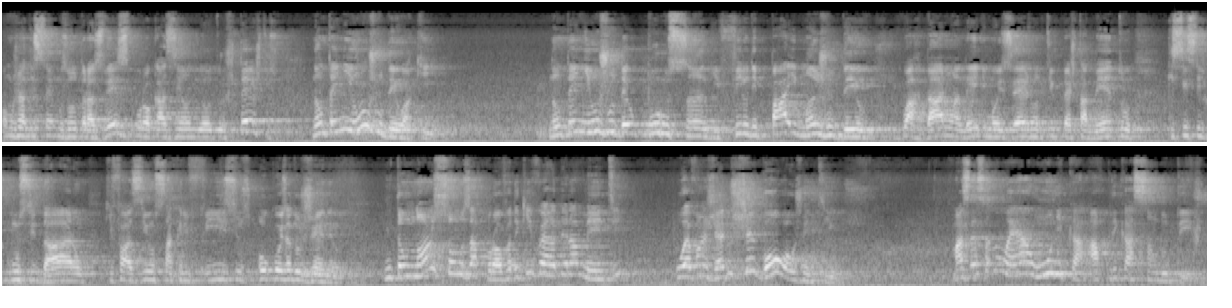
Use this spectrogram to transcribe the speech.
Como já dissemos outras vezes, por ocasião de outros textos, não tem nenhum judeu aqui. Não tem nenhum judeu puro sangue, filho de pai e mãe judeus, que guardaram a lei de Moisés no Antigo Testamento, que se circuncidaram, que faziam sacrifícios ou coisa do gênero. Então nós somos a prova de que verdadeiramente o Evangelho chegou aos gentios. Mas essa não é a única aplicação do texto.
